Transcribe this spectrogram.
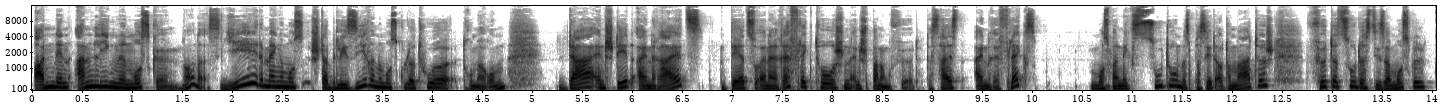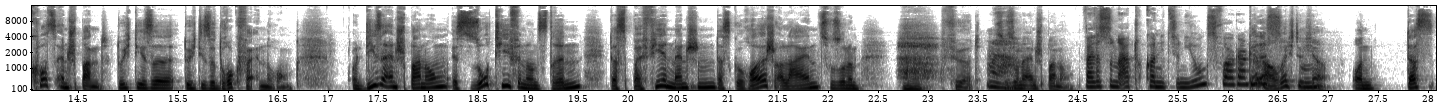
an den anliegenden Muskeln, ne, da ist jede Menge mus stabilisierende Muskulatur drumherum, da entsteht ein Reiz, der zu einer reflektorischen Entspannung führt. Das heißt, ein Reflex, muss man nichts zutun, das passiert automatisch, führt dazu, dass dieser Muskel kurz entspannt durch diese, durch diese Druckveränderung. Und diese Entspannung ist so tief in uns drin, dass bei vielen Menschen das Geräusch allein zu so einem führt, Ja. zu so einer Entspannung. Weil das so eine Art Konditionierungsvorgang Genau, ist. richtig, ja. Und das,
